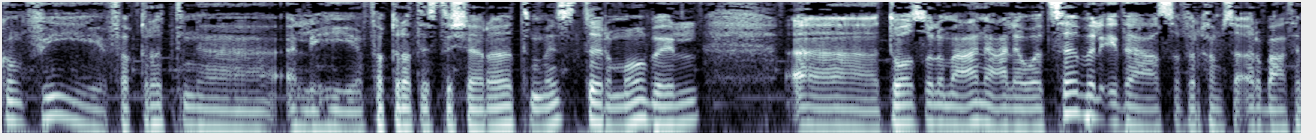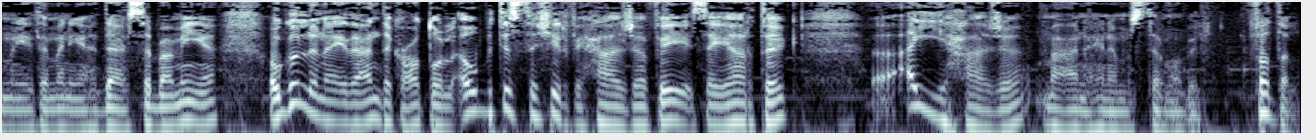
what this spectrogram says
معكم في فقرتنا اللي هي فقرة استشارات مستر موبل. آه تواصلوا معنا على واتساب الإذاعة صفر خمسة أربعة ثمانية, ثمانية سبعمية. وقول لنا إذا عندك عطل أو بتستشير في حاجة في سيارتك آه أي حاجة معنا هنا مستر موبل. تفضل.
